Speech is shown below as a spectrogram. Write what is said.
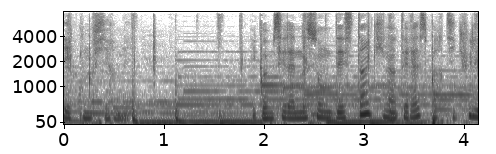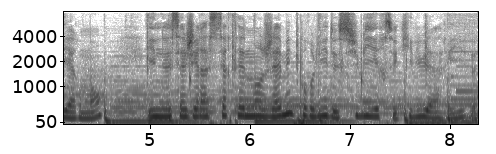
et confirmé. Et comme c'est la notion de destin qui l'intéresse particulièrement, il ne s'agira certainement jamais pour lui de subir ce qui lui arrive,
